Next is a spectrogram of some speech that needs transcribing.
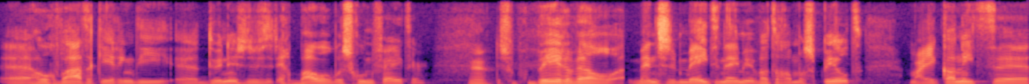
uh, hoogwaterkering die uh, dun is. Dus het is echt bouwen op een schoenveter. Ja. Dus we proberen wel mensen mee te nemen in wat er allemaal speelt. Maar je kan niet uh,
